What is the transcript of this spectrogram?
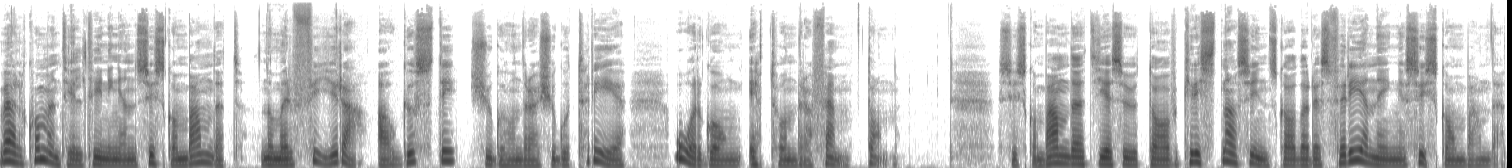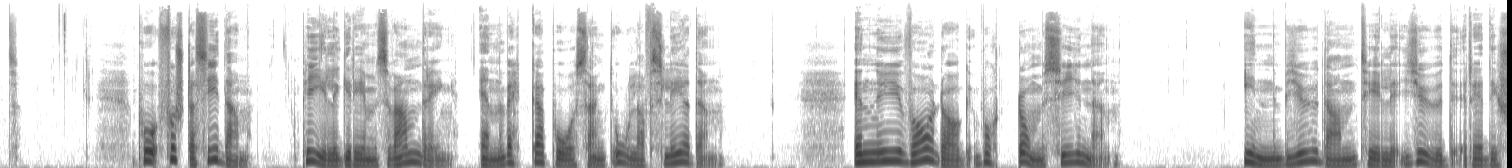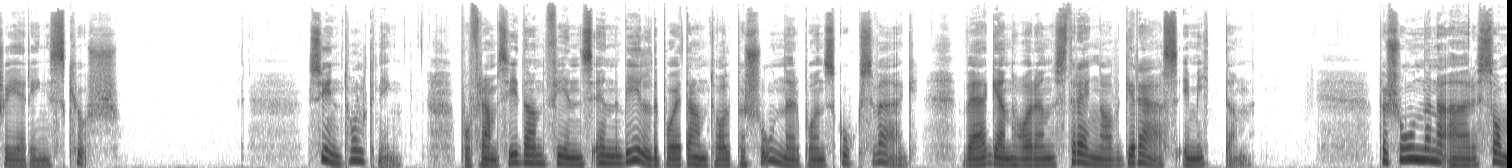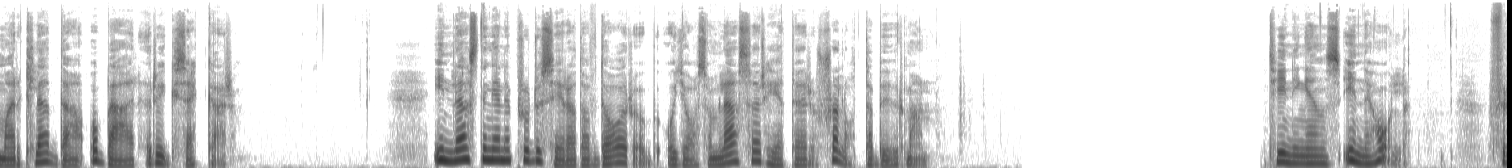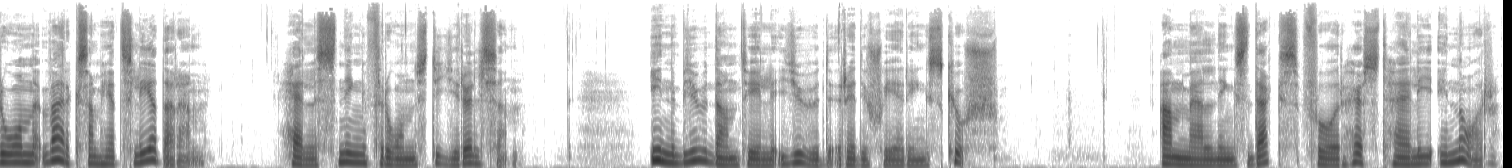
Välkommen till tidningen Syskonbandet nummer 4, augusti 2023, årgång 115. Syskonbandet ges ut av Kristna Synskadades Förening Syskonbandet. På första sidan Pilgrimsvandring, en vecka på Sankt Olafsleden. En ny vardag bortom synen Inbjudan till ljudredigeringskurs. Syntolkning. På framsidan finns en bild på ett antal personer på en skogsväg. Vägen har en sträng av gräs i mitten. Personerna är sommarklädda och bär ryggsäckar. Inläsningen är producerad av Darub och jag som läser heter Charlotta Burman. Tidningens innehåll. Från verksamhetsledaren. Hälsning från styrelsen. Inbjudan till ljudredigeringskurs. Anmälningsdags för hösthelg i norr.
